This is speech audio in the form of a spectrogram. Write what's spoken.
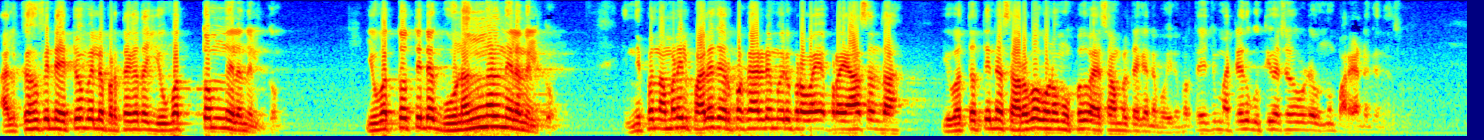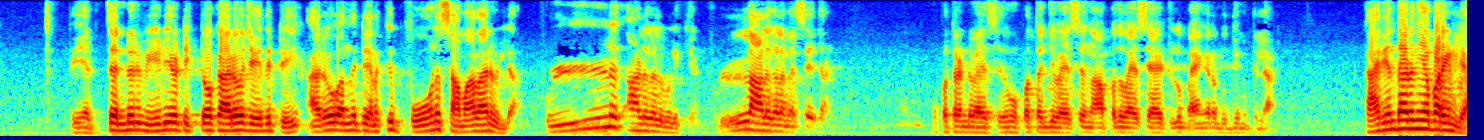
അൽക്കഹഫിന്റെ ഏറ്റവും വലിയ പ്രത്യേകത യുവത്വം നിലനിൽക്കും. യുവത്വത്തിന്റെ ഗുണങ്ങൾ നിലനിൽക്കും. ഇന്നിപ്പം നമ്മളിൽ പല ചെറുപ്പക്കാരുടെയും ഒരു പ്രയാസം എന്താ? യുവത്വത്തിന്റെ സർവഗുണം മുപ്പത് വയസ്സാകുമ്പോഴത്തേക്ക് തന്നെ പോയില്ല? പ്രത്യേകിച്ച് മറ്റേത് കുത്തിവെച്ചതോടെ ഒന്നും പറയാണ്ടിരിക്കുന്ന എടുത്ത് എന്റെ ഒരു വീഡിയോ ടിക്ടോക്ക് ആരോ ചെയ്തിട്ട് ആരോ വന്നിട്ട് എനിക്ക് ഫോണ് സമാധാനമില്ല. ഫുള്ള് ആളുകൾ വിളിക്കുകയാണ്. ഫുള്ള് ആളുകളെ മെസ്സേജാണ് മുപ്പത്തിരണ്ട് വയസ്സ് മുപ്പത്തഞ്ച് വയസ്സ് നാൽപ്പത് വയസ്സേ ആയിട്ടുള്ളൂ ഭയങ്കര ബുദ്ധിമുട്ടിലാണ്. കാര്യം എന്താണെന്ന് ഞാൻ പറയുന്നില്ല.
